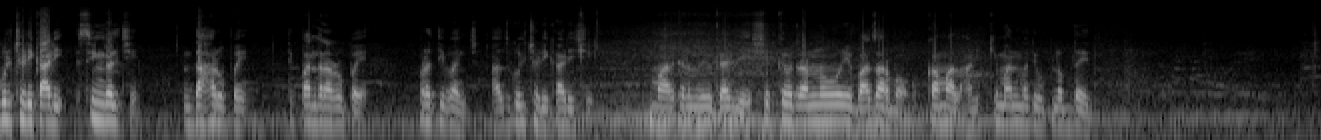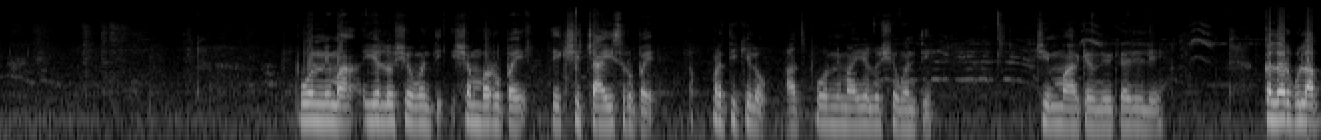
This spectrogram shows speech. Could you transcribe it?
गुलछडी काडी सिंगलची दहा रुपये ते पंधरा रुपये प्रतिबंच. आज गुलछडी काडीची मार्केटमध्ये विकायली आहे. शेतकरी मित्रांनो हे बाजारभाव कमाल आणि किमानमध्ये उपलब्ध आहेत. पौर्णिमा येलो शेवंती शंभर रुपये ते एकशे चाळीस रुपये प्रति किलो. आज पौर्णिमा येलो शेवंती ची मार्केटमध्ये विकायलेली कलर गुलाब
